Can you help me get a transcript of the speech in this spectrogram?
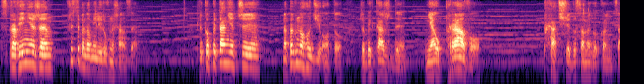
sprawienie, że wszyscy będą mieli równe szanse. Tylko pytanie, czy na pewno chodzi o to, żeby każdy miał prawo pchać się do samego końca?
